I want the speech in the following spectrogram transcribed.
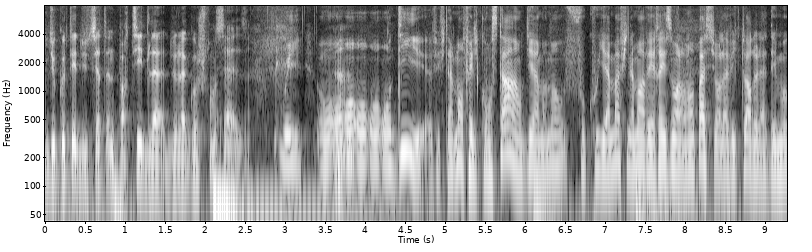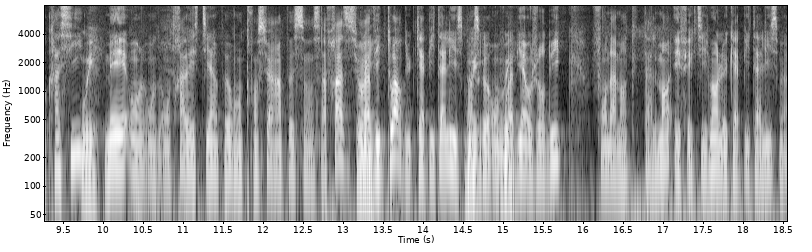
du, côté d'une certaine partie de la, de la gauche française? Oui, on, hein? on, dit, finalement, on fait le constat, on dit à un moment, Fukuyama finalement avait raison, alors non pas sur la victoire de la démocratie, mais on, travestit un peu, on transfère un peu sa phrase sur la victoire du capitalisme, parce qu'on voit bien aujourd'hui, fondamentalement, effectivement, le capitalisme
